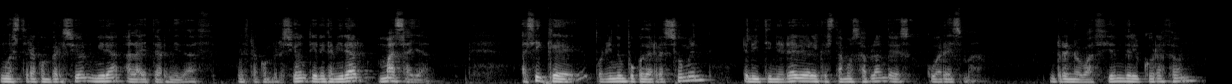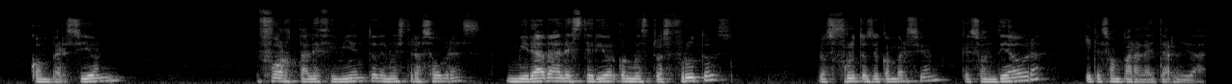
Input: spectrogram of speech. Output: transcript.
nuestra conversión mira a la eternidad. Nuestra conversión tiene que mirar más allá. Así que, poniendo un poco de resumen, el itinerario del que estamos hablando es cuaresma, renovación del corazón, conversión, fortalecimiento de nuestras obras, mirada al exterior con nuestros frutos, los frutos de conversión que son de ahora y que son para la eternidad.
